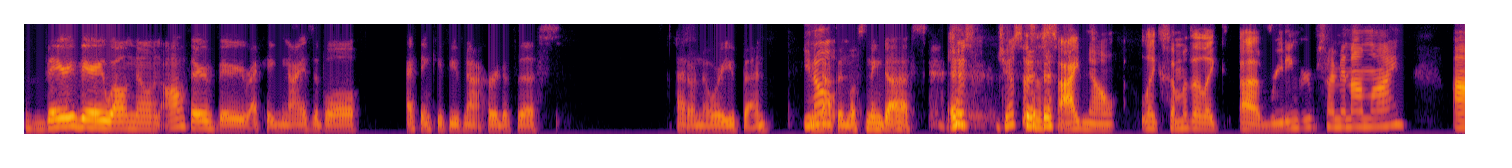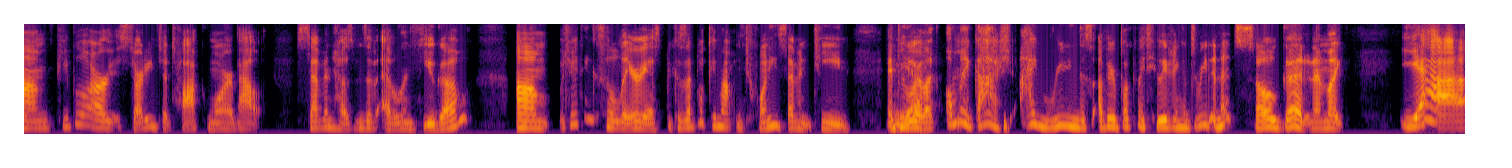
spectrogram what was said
very, very well known author, very recognizable. I think if you've not heard of this, I don't know where you've been. You know, not been listening to us. just just as a side note, like some of the like uh reading groups I'm in online, um, people are starting to talk more about Seven Husbands of Evelyn Hugo, um, which I think is hilarious because that book came out in 2017. And people Yeah. are like, oh my gosh, I'm reading this other book by Taylor Jenkins Reid, and it's so good. And I'm like, yeah,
